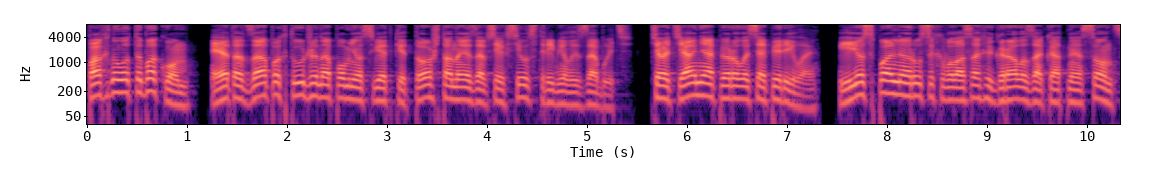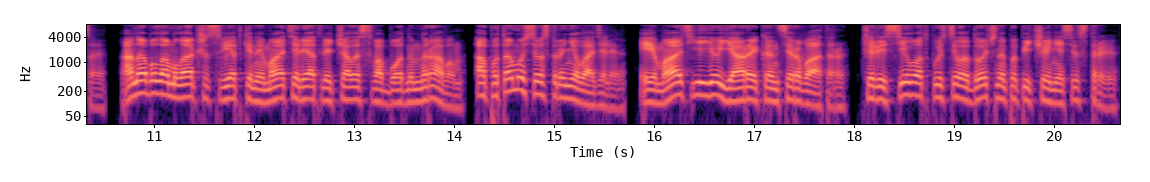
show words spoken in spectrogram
Пахнуло табаком. Этот запах тут же напомнил Светке то, что она изо всех сил стремилась забыть. Тетя Аня оперлась о перила. В ее спальне о русых волосах играло закатное солнце. Она была младше Светкиной матери и отличалась свободным нравом, а потому сестры не ладили. И мать ее ярый консерватор. Через силу отпустила дочь на попечение сестры.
